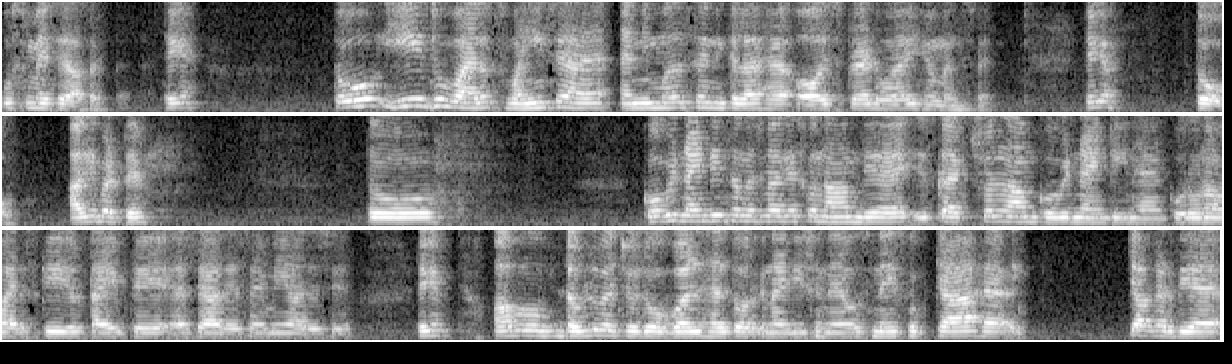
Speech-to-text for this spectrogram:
उसमें से आ सकता है, ठीक है? तो ये जो वायरस वहीं से आया है एनिमल से निकला है और स्प्रेड हो रहा है ह्यूमंस में, ठीक है? तो आगे बढ़ते हैं। तो कोविड नाइन्टीन समझ में आ गया, इसको नाम दिया है। इसका एक्चुअल नाम कोविड नाइन्टीन है। कोरोना वायरस के जो टाइप थे S R S M E R S ठीक है? अब डब्ल्यू एच ओ जो वर्ल्ड हेल्थ ऑर्गेनाइजेशन है, उसने इसको क्या है, क्या कर दिया है?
